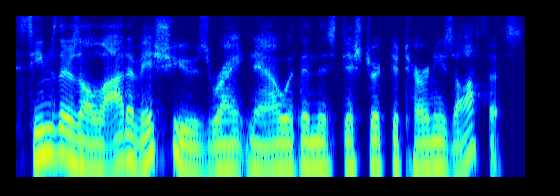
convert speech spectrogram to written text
seems there's a lot of issues right now within this district attorney's office.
